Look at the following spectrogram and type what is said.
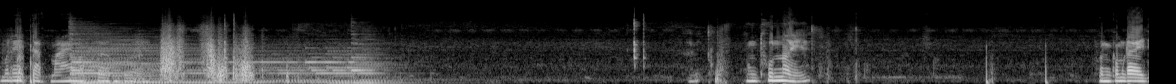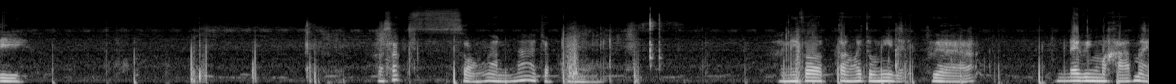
ไม่ได้จัดไม้มาเพิ่มด้วย งทุนหน่อย ผลกำไรดีเอาสักสองอันน่าจะพออันนี้ก็ตั้งไว้ตรงนี้แหละเพื่อได้วิ่งมาคราฟใหม่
